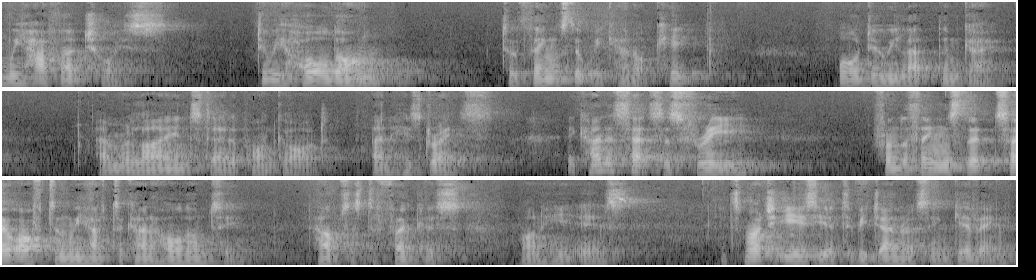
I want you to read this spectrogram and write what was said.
And we have that choice. Do we hold on to things that we cannot keep, or do we let them go and rely instead upon God and His grace? It kind of sets us free from the things that so often we have to kind of hold on to. It helps us to focus on He is. It's much easier to be generous in giving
